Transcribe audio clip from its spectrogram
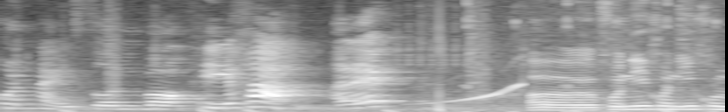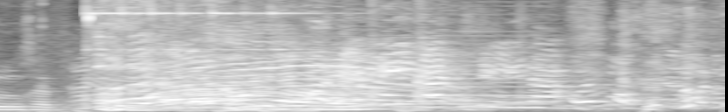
คนไหนซนบอกทีค่ะอเล็กเออคนนี้คนนี้คนรู้ครับ ไม่มีนาทีนะเฮ้ยผมเป็นคน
